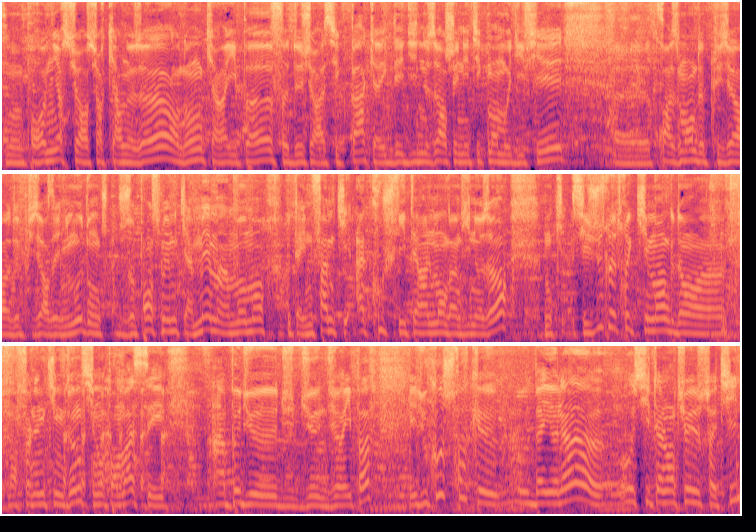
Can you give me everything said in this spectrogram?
pour, pour revenir sur, sur Carnosaur, donc un hip-off de Jurassic Park avec des dinosaures génétiquement modifiés, euh, croisement de plusieurs, de plusieurs animaux. Donc je pense même qu'il y a même un moment où tu as une femme qui accouche littéralement d'un dinosaure. Donc c'est juste le truc qui manque dans, euh, dans Fallen Kingdom. Sinon pour moi c'est un peu du, du, du, du rip-off. Et du coup je trouve que Bayona, euh, aussi talentueux soit-il,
